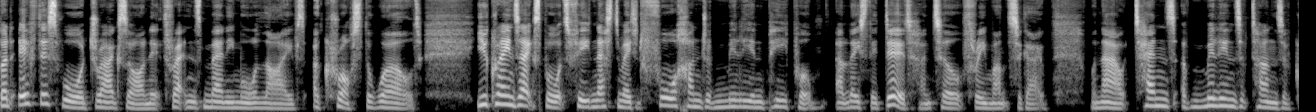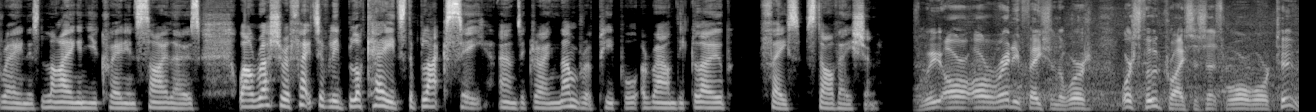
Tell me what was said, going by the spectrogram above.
But if this war drags on, it threatens many more lives across the world. Ukraine's exports feed an estimated 400 million people. At least they did until three months ago. Well, now, tens of millions of tons of grain is lying in Ukrainian silos, while Russia effectively blockades the Black Sea, and a growing number of people around the globe face starvation. We are already facing the worst, worst food crisis since World War II.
